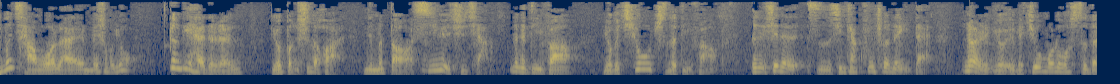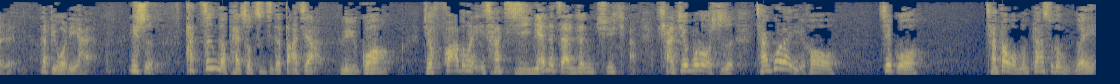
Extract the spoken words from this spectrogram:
们抢我来没什么用，更厉害的人有本事的话，你们到西岳去抢。那个地方有个秋池的地方，那个现在是新疆库车那一带。”那儿有一个鸠摩罗什的人，那比我厉害。于是他真的派出自己的大将吕光，就发动了一场几年的战争去抢抢鸠摩罗什。抢过来以后，结果抢到我们甘肃的武威，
